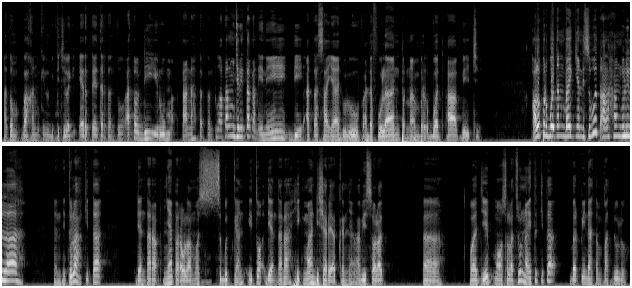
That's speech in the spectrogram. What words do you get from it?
atau bahkan mungkin lebih kecil lagi RT tertentu atau di rumah tanah tertentu akan menceritakan ini di atas saya dulu pada fulan pernah berbuat A B C. Kalau perbuatan baik yang disebut alhamdulillah dan itulah kita di antaranya para ulama sebutkan itu di antara hikmah disyariatkannya habis sholat uh, wajib mau sholat sunnah itu kita berpindah tempat dulu.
